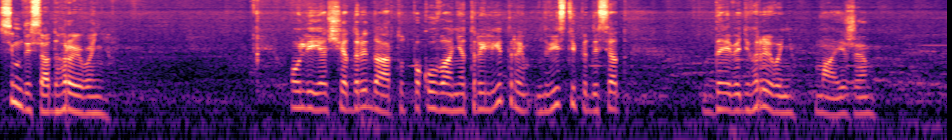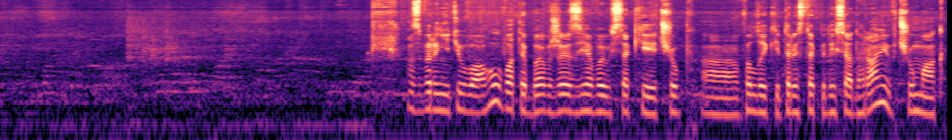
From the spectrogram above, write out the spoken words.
70 гривень. Олія Щедридар. Тут пакування 3 літри 259 гривень майже. Зверніть увагу, в АТБ вже з'явився кетчуп великий 350 грамів, чумак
